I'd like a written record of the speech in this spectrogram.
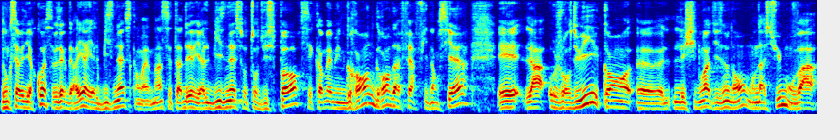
Donc ça veut dire quoi? Ça veut dire que derrière, il y a le business quand même. Hein. C'est-à-dire, il y a le business autour du sport. C'est quand même une grande, grande affaire financière. Et là, aujourd'hui, quand euh, les Chinois disent non, non, on assume, on va,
